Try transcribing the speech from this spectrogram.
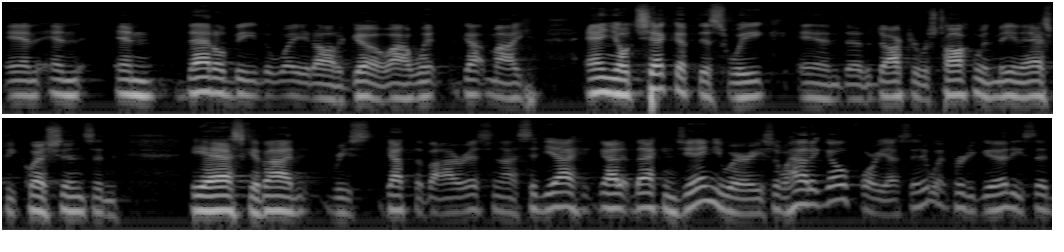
And and and that'll be the way it ought to go. I went got my annual checkup this week, and uh, the doctor was talking with me and asked me questions, and he asked if re- got the virus, and I said, "Yeah, I got it back in January." So how'd it go for you? I said, "It went pretty good." He said,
